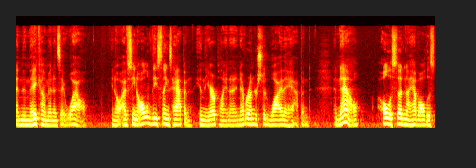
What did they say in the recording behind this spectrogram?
And then they come in and say, "Wow, you know, I've seen all of these things happen in the airplane and I never understood why they happened. And now all of a sudden I have all this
